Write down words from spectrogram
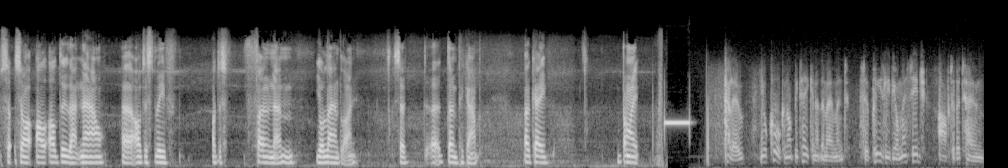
so so I'll I'll do that now. Uh, I'll just leave. I'll just phone um, your landline. So uh, don't pick up. Okay. Bye. Hello. Your call cannot be taken at the moment, so please leave your message after the tone.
